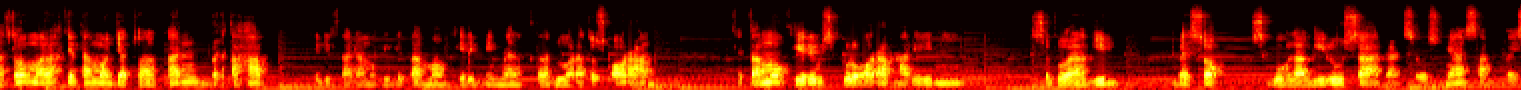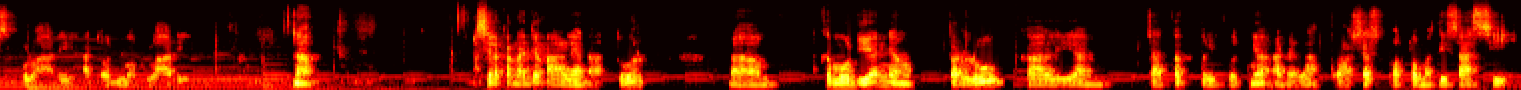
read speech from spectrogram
atau malah kita mau jadwalkan bertahap. Jadi karena mungkin kita mau kirim email ke 200 orang, kita mau kirim 10 orang hari ini, 10 lagi besok, 10 lagi lusa, dan seterusnya sampai 10 hari atau 20 hari. Nah, silakan aja kalian atur. Nah, kemudian yang perlu kalian catat berikutnya adalah proses otomatisasi.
